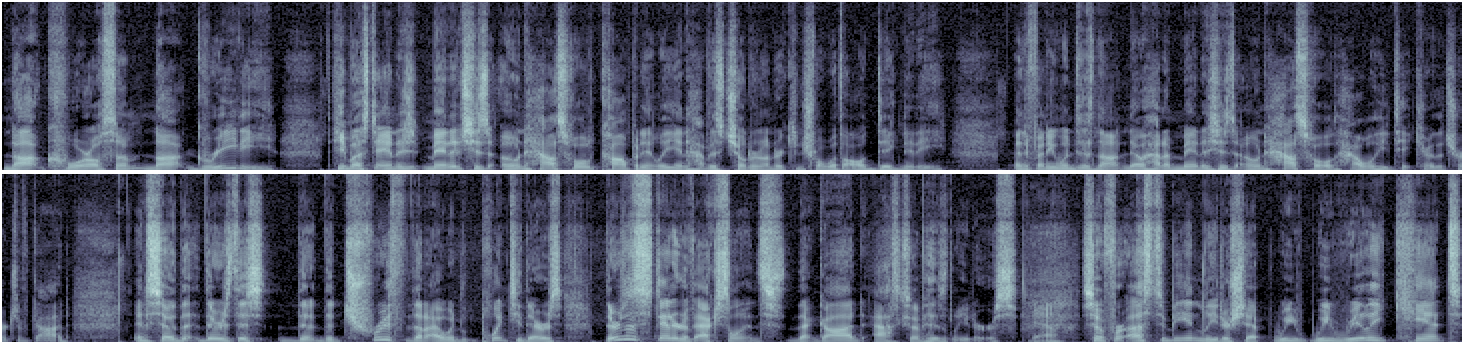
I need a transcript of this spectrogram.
not quarrelsome, not greedy. He must manage, his own household competently and have his children under control with all dignity. And if anyone does not know how to manage his own household, how will he take care of the church of God? And so th- there's this the the truth that I would point to there is there's a standard of excellence that God asks of his leaders. Yeah. So for us to be in leadership, we we really can't,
